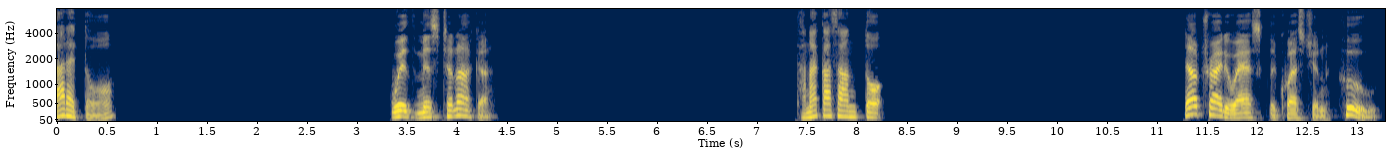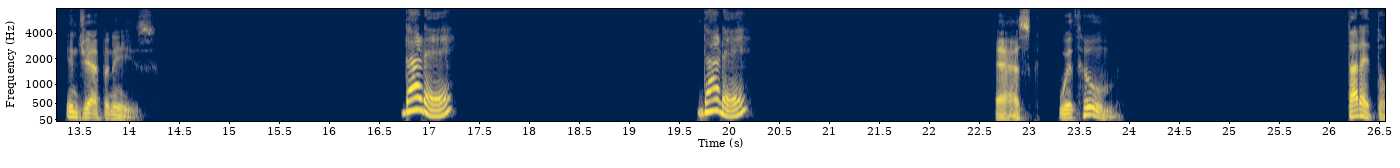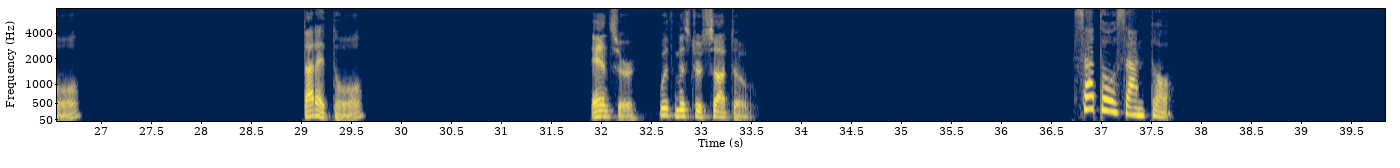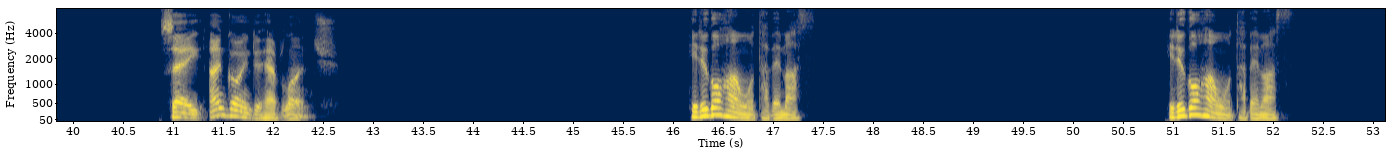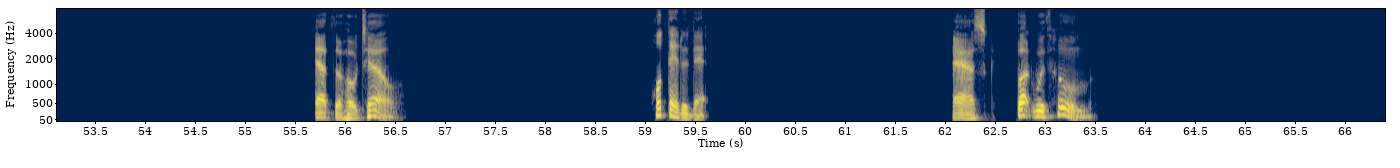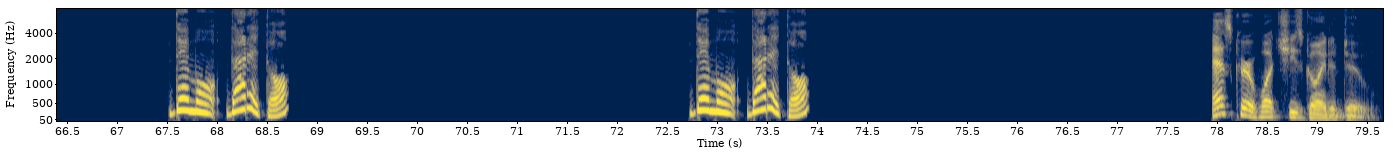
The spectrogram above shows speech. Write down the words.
誰と With Miss Tanaka. 田中さんと Now try to ask the question, Who, in Japanese. 誰誰 Ask, With whom? 誰と誰と Answer, With Mr. Sato. 佐藤さんと。Say, I'm going to have lunch. 昼ご飯を食べます。昼ご飯を食べます。At the hotel. ホテルで、Ask, But with whom? でも、誰とでも、誰と Ask her what she's going to do.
